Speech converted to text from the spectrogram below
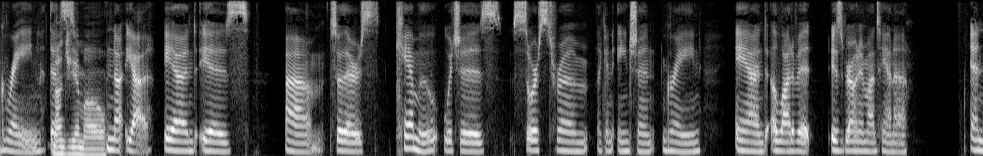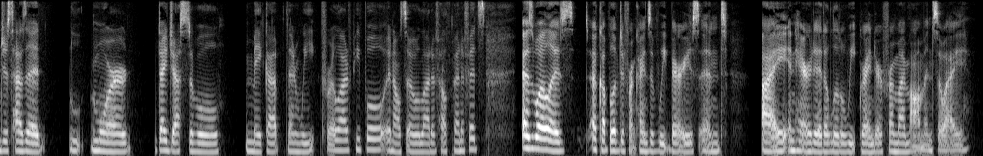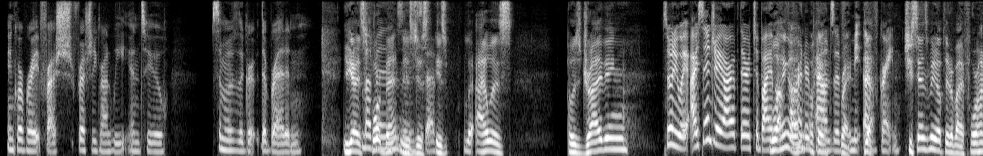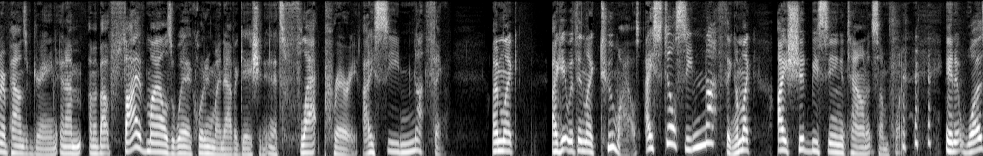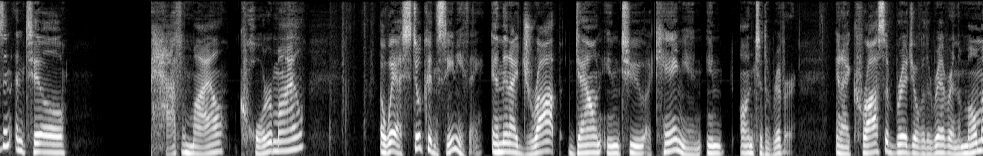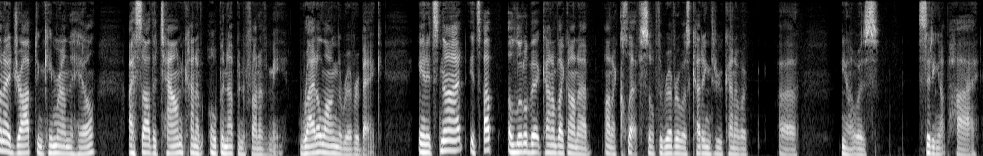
grain that's non-GMO. not yeah and is um so there's Kamut which is sourced from like an ancient grain and a lot of it is grown in Montana and just has a more digestible makeup than wheat for a lot of people and also a lot of health benefits as well as a couple of different kinds of wheat berries and I inherited a little wheat grinder from my mom and so I incorporate fresh freshly ground wheat into some of the gr- the bread and You guys, Fort Benton is just stuff. is. I was, I was driving. So anyway I send JR up there to buy Well, about 400 Okay, pounds of right. me- Yeah. of grain She sends me up there to buy 400 pounds of grain, and I'm I'm about five miles away according to my navigation, and it's flat prairie. I see nothing. I'm like, I get within like two miles, I still see nothing. I'm like, I should be seeing a town at some point, and it wasn't until half a mile, quarter mile away, I still couldn't see anything, and then I drop down into a canyon in onto the river and I cross a bridge over the river. And the moment I dropped and came around the hill, I saw the town kind of open up in front of me, right along the riverbank. And it's not; it's up a little bit, kind of like on a on a cliff. So if the river was cutting through, kind of a, uh, you know, it was sitting up high.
